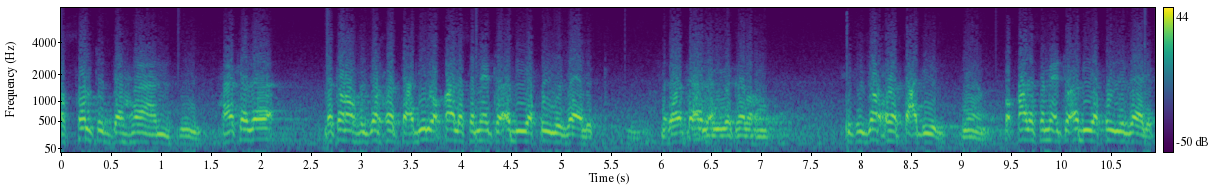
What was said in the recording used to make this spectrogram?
الصلت الدهان. هكذا ذكره في الجرح والتعديل وقال سمعت أبي يقول ذلك. وهكذا ذكرهم في الجرح والتعديل. نعم. وقال سمعت أبي يقول ذلك.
